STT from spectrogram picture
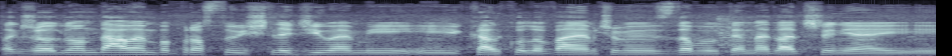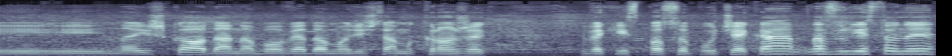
także oglądałem po prostu i śledziłem i, i kalkulowałem, czy bym zdobył ten medal, czy nie. I, i, no i szkoda, no bo wiadomo, gdzieś tam krążek w jakiś sposób ucieka. A z drugiej strony,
